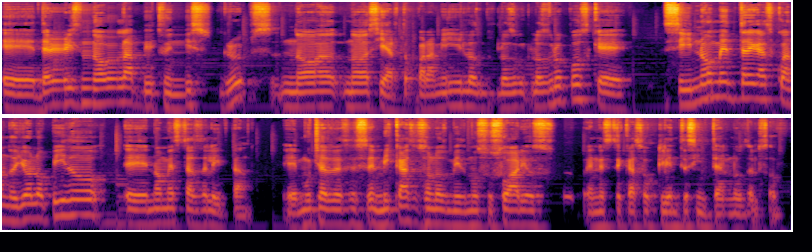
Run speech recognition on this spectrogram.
eh, there is no overlap between these groups, no, no es cierto. Para mí, los, los grupos que si no me entregas cuando yo lo pido, eh, no me estás deleitando. Eh, muchas veces, en mi caso, son los mismos usuarios, en este caso, clientes internos del software.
